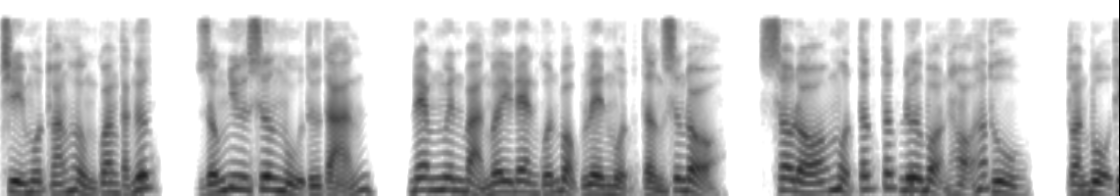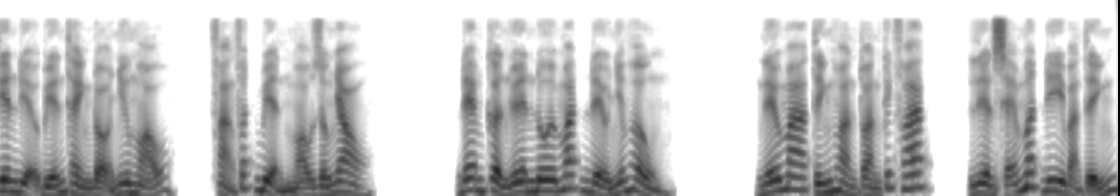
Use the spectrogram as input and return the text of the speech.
Chỉ một thoáng hồng quang tạc nước, giống như sương mù tứ tán, đem nguyên bản mây đen cuốn bọc lên một tầng sương đỏ, sau đó một tấc tấc đưa bọn họ hấp thu, toàn bộ thiên địa biến thành đỏ như máu, phảng phất biển máu giống nhau. Đem Cẩn Nguyên đôi mắt đều nhiễm hồng. Nếu ma tính hoàn toàn kích phát, liền sẽ mất đi bản tính,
